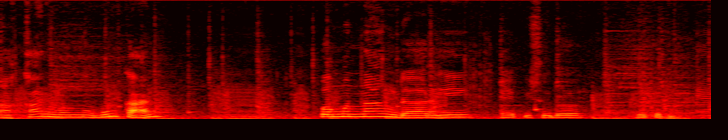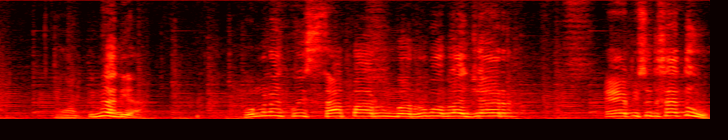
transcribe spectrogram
akan mengumumkan pemenang dari episode berikutnya. Dan inilah dia. Pemenang kuis Sapa Rumba Rumah Belajar episode 1.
